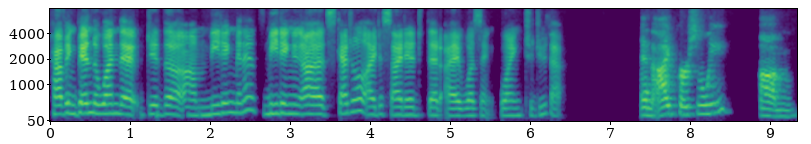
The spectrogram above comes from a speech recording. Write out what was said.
having been the one that did the um meeting minutes, meeting uh schedule, I decided that I wasn't going to do that. And I personally, um,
